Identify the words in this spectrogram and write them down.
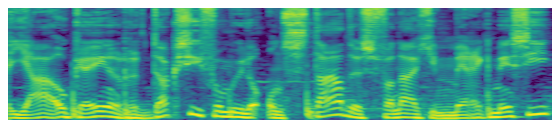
Ja, oké, een redactieformule ontstaat dus vanuit je merkmissie.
